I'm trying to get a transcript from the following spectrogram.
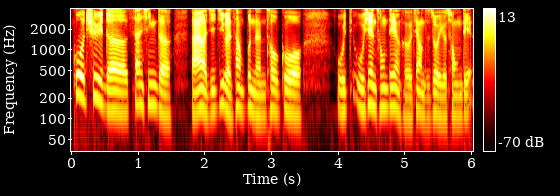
过去的三星的蓝牙耳机基本上不能透过无无线充电盒这样子做一个充电。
